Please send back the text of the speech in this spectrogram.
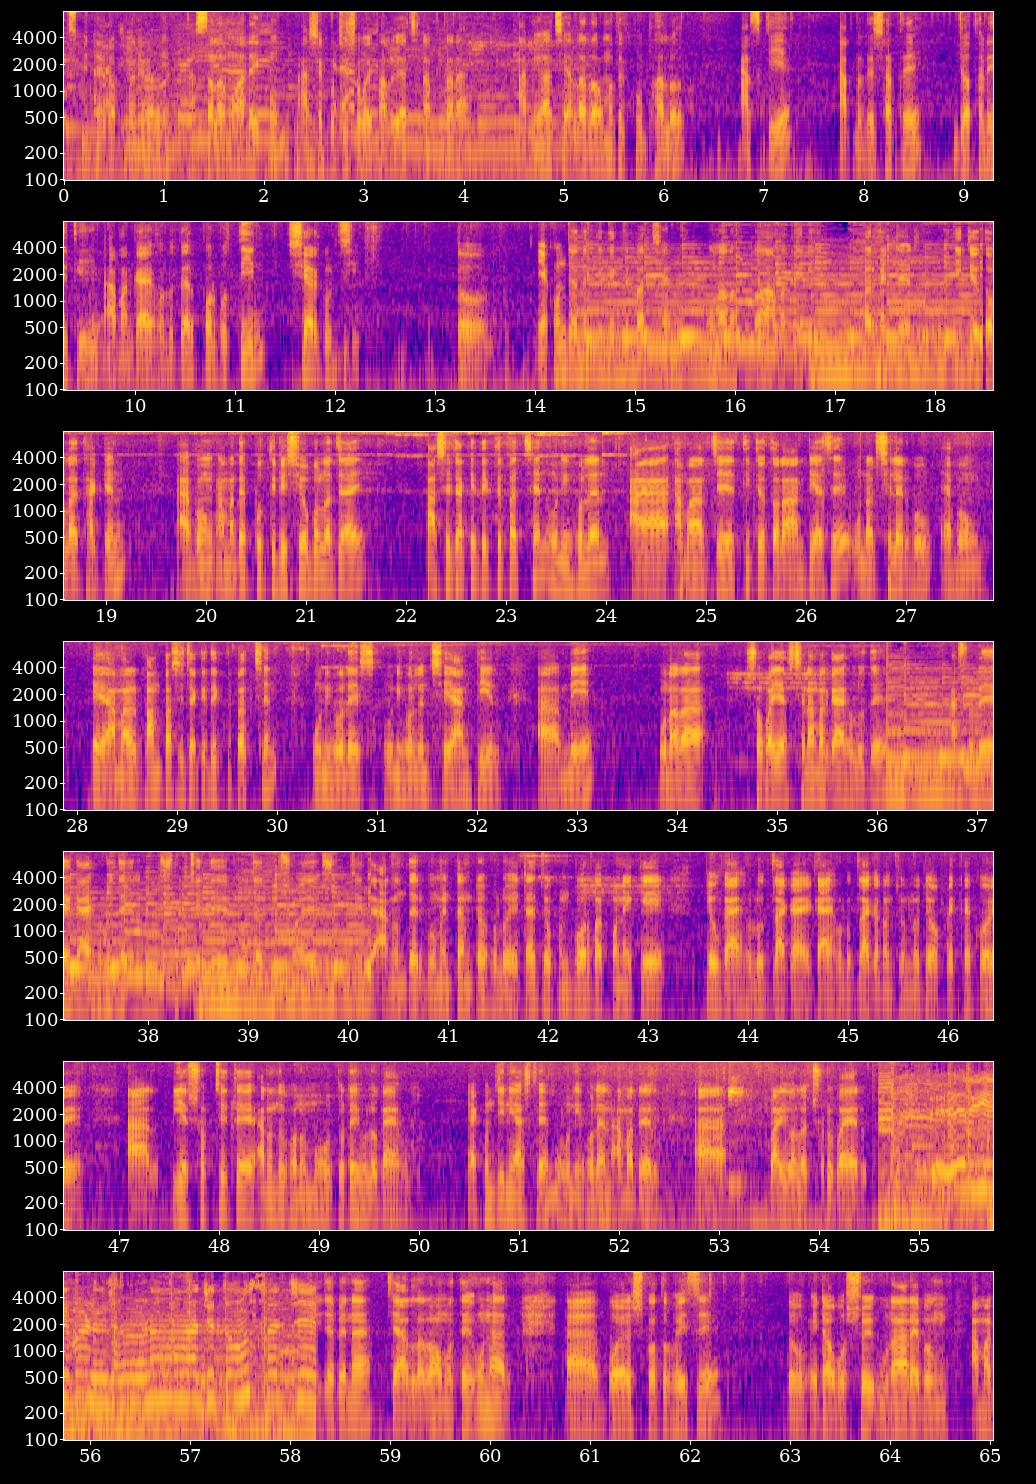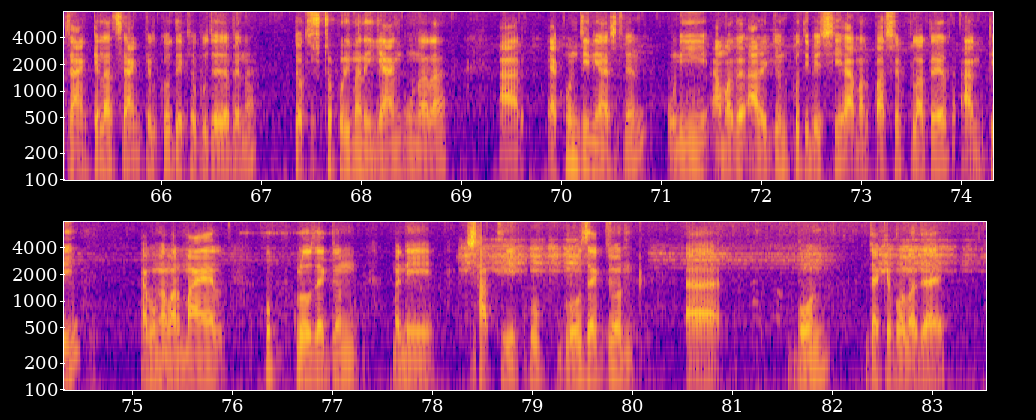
রহিম। আসসালামু আলাইকুম। আশা করছি সবাই ভালোই আছেন আপনারা। আমিও আছি আল্লাহ রহমতে খুব ভালো। আজকে আপনাদের সাথে যথারীতি আমার গায়ে হলুদের পর্ব তিন শেয়ার করছি। তো এখন যাদেরকে দেখতে পাচ্ছেন, ওনারা হলো আমাদের ডিপার্টমেন্টের তৃতীয় তলায় থাকেন এবং আমাদের প্রতিবেশীও বলা যায়। পাশে যাকে দেখতে পাচ্ছেন, উনি হলেন আমার যে তৃতীয় তলা আন্টি আছে ওনার ছেলের বউ এবং আমার বাম পাশে যাকে দেখতে পাচ্ছেন, উনি হলে, উনি হলেন সেই আন্টির মেয়ে। ওনারা সবাই আসছেন আমার গায়ে হলুদে। আসলে গায়ে হলুদের সবচেয়ে মজার বিষয়ে সবচেয়ে আনন্দের মোমেন্টামটা হলো এটা, যখন বর বা কনেকে কেউ গায়ে হলুদ লাগায়, গায়ে হলুদ লাগানোর জন্য যে অপেক্ষা করে, আর বিয়ের সবচেয়ে আনন্দ ঘন মুহূর্তটাই হলো গায়ে হলুদ। এখন যিনি আসলেন উনি হলেন আমাদের বাড়িওয়ালার ছোট ভাইয়ের যাবে না যে আল্লাহ রহমতে ওনার বয়স কত হয়েছে। তো এটা অবশ্যই উনার এবং আমার যে আঙ্কেল আছে আঙ্কেলকেও দেখলে বোঝা যাবে না। যথেষ্ট পরিমাণে ইয়াং উনারা। আর এখন যিনি আসলেন উনি আমাদের আরেকজন প্রতিবেশী আমার পাশের ফ্ল্যাটের আন্টি এবং আমার মায়ের খুব ক্লোজ একজন মানে সাথী খুব ক্লোজ একজন বোন, যাকে বলা যায়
